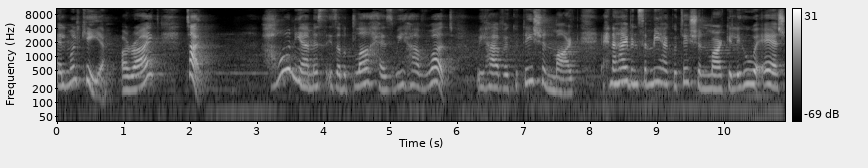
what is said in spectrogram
الملكية. Alright طيب. هون يا مس إذا بتلاحظ we have what? we have a quotation mark. إحنا هاي بنسميها quotation mark اللي هو إيش؟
